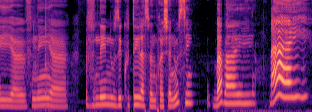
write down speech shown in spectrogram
et venez, venez nous écouter la semaine prochaine aussi. Bye bye! Bye!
